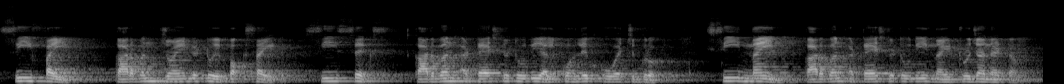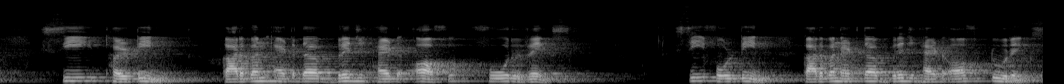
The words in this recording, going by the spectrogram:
C5 carbon joined to epoxide C6 carbon attached to the alcoholic O H group C nine carbon attached to the nitrogen atom C thirteen carbon at the bridge head of four rings C fourteen carbon at the bridge head of two rings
